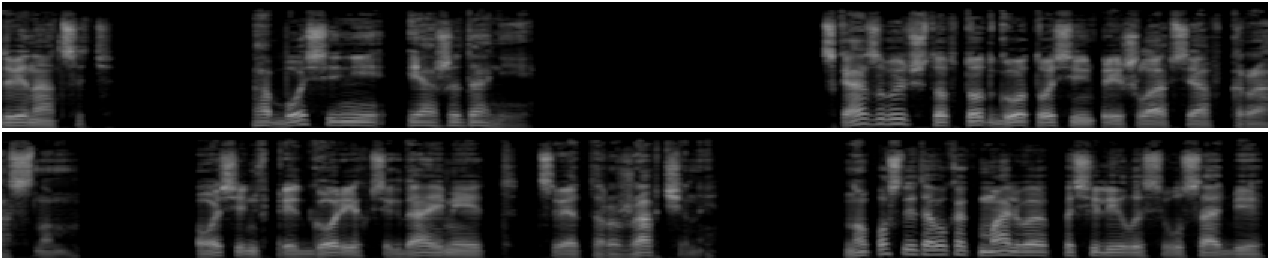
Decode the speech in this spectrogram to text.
12. Об осени и ожидании. Сказывают, что в тот год осень пришла вся в красном. Осень в предгорьях всегда имеет цвет ржавчины. Но после того, как Мальва поселилась в усадьбе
